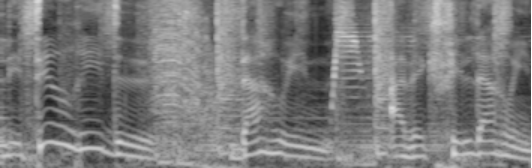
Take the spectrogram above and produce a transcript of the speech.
Les théories de Darwin avec Phil Darwin.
